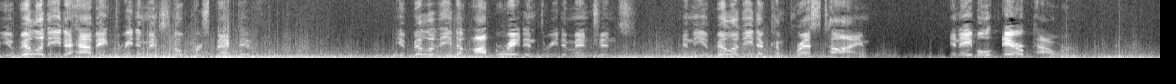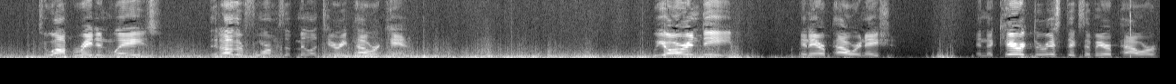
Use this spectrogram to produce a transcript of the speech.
The ability to have a three dimensional perspective the ability to operate in three dimensions, and the ability to compress time enable air power to operate in ways that other forms of military power can. We are indeed an air power nation. And the characteristics of air power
